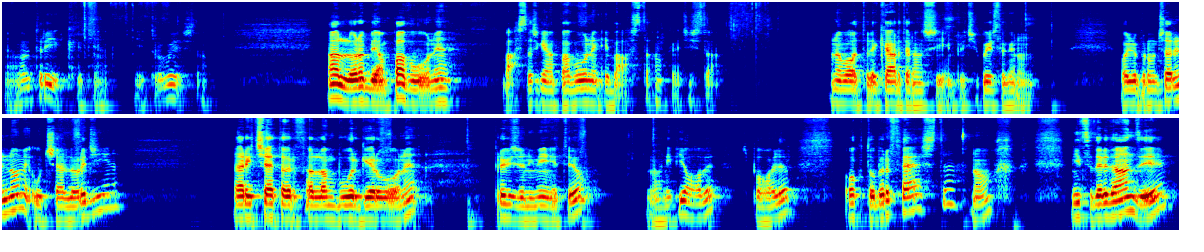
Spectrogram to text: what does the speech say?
andiamo al trick, dietro questo. Allora abbiamo pavone, basta, si chiama pavone e basta, ok ci sta. Una volta le carte erano semplici, questo che non voglio pronunciare il nome, uccello regina, la ricetta per fare l'hamburgerone, previsioni meteo, domani piove, spoiler, Oktoberfest, no? Inizio delle danze e...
